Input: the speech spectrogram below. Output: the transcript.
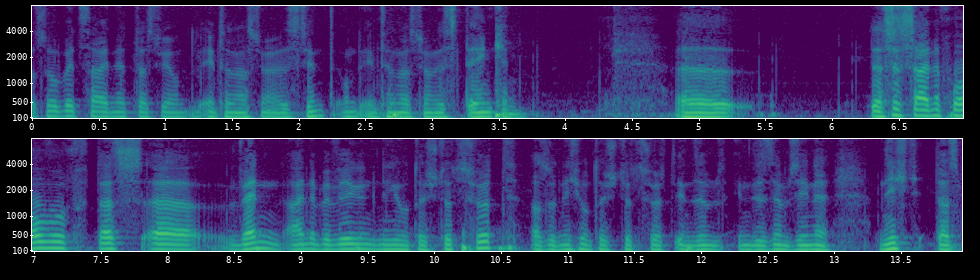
so bezeichnet, dass wir Internationalist sind und Internationalist denken. Äh, das ist ein Vorwurf, dass äh, wenn eine Bewegung nicht unterstützt wird, also nicht unterstützt wird in, dem, in diesem Sinne nicht das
